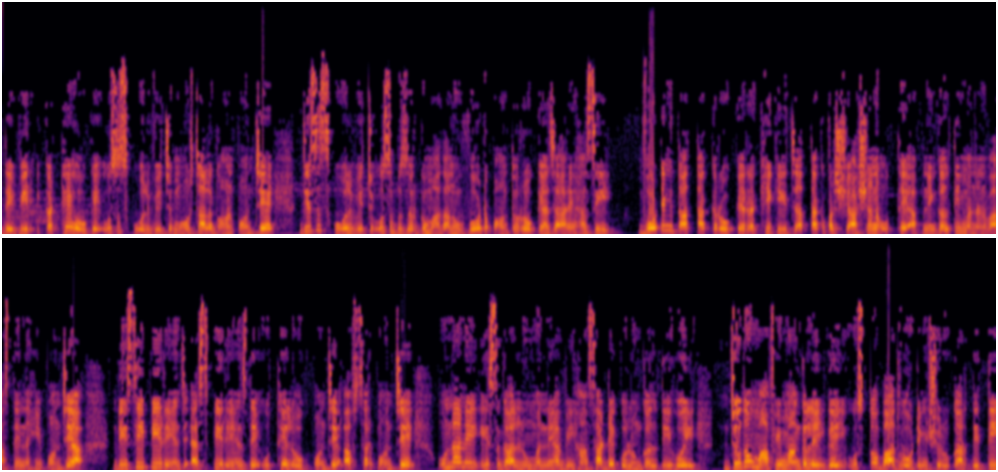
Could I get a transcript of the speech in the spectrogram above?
ਦੇ ਵੀਰ ਇਕੱਠੇ ਹੋ ਕੇ ਉਸ ਸਕੂਲ ਵਿੱਚ ਮੋਰਚਾ ਲਗਾਉਣ ਪਹੁੰਚੇ, ਜਿਸ ਸਕੂਲ ਵਿੱਚ ਉਸ ਬਜ਼ੁਰਗ ਮਾਤਾ ਨੂੰ ਵੋਟ ਪਾਉਣ ਤੋਂ ਰੋਕਿਆ ਜਾ ਰਿਹਾ ਸੀ। VOTING ਤਦ ਤੱਕ ਰੋਕ ਕੇ ਰੱਖੇਗੀ ਜਦ ਤੱਕ ਪ੍ਰਸ਼ਾਸਨ ਉੱਥੇ ਆਪਣੀ ਗਲਤੀ ਮੰਨਣ ਵਾਸਤੇ ਨਹੀਂ ਪਹੁੰਚਿਆ। ਡੀਸੀਪੀ ਰੇਂਜ, ਐਸਪੀ ਰੇਂਜ ਦੇ ਉੱਥੇ ਲੋਕ ਪਹੁੰਚੇ, ਅਫਸਰ ਪਹੁੰਚੇ। ਉਹਨਾਂ ਨੇ ਇਸ ਗੱਲ ਨੂੰ ਮੰਨਿਆ ਵੀ ਹਾਂ, ਸਾਡੇ ਕੋਲੋਂ ਗਲਤੀ ਹੋਈ। ਜਦੋਂ ਮਾਫੀ ਮੰਗ ਲਈ ਗਈ, ਉਸ ਤੋਂ ਬਾਅਦ VOTING ਸ਼ੁਰੂ ਕਰ ਦਿੱਤੀ।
